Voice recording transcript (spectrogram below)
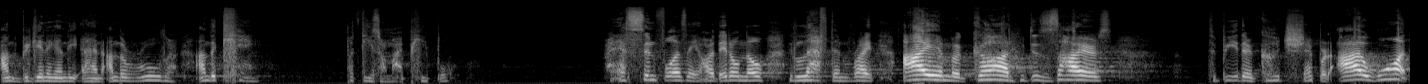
I'm the beginning and the end. I'm the ruler, I'm the king. But these are my people. As sinful as they are, they don't know left and right. I am a God who desires to be their good shepherd. I want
